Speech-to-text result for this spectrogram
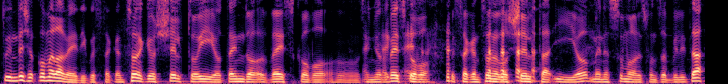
Tu invece come la vedi questa canzone che ho scelto io, tendo vescovo, eh, signor Eh, eh, vescovo, questa canzone l'ho scelta io, me ne assumo la responsabilità.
